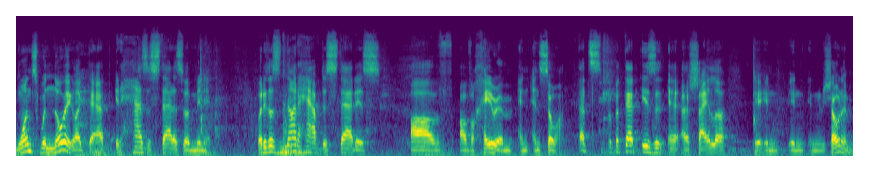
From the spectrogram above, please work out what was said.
once we're knowing like that, it has a status of a minute, but it does not have the status of of a cherem and, and so on. That's but that is a, a shaila in in in Rishonim,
